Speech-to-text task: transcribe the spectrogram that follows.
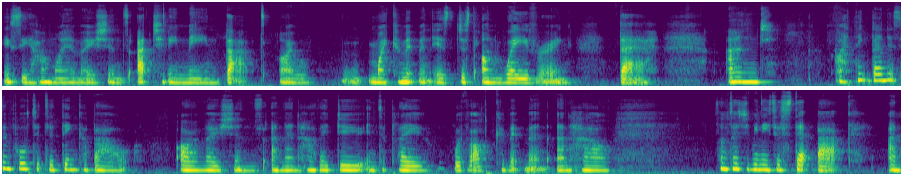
you see how my emotions actually mean that I my commitment is just unwavering there. And I think then it's important to think about our emotions and then how they do interplay with our commitment and how sometimes we need to step back and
